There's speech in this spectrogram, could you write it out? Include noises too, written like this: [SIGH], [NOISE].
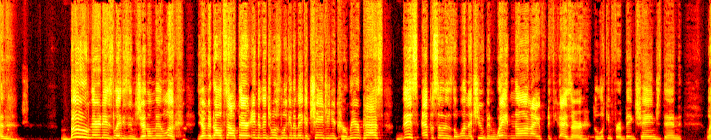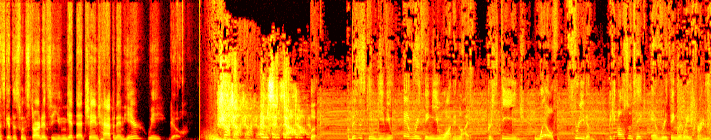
Boom, there it is, ladies and gentlemen. Look, young adults out there, individuals looking to make a change in your career path. This episode is the one that you've been waiting on. I, if you guys are looking for a big change, then let's get this one started so you can get that change happening. Here we go. Shut up and sit down. Look, a business can give you everything you want in life prestige, wealth, freedom. It can also take everything away from you.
